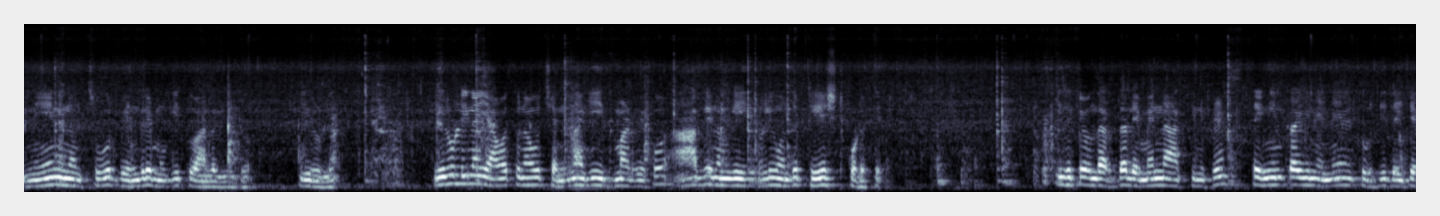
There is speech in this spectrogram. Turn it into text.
ಇನ್ನೇನು ಇನ್ನೊಂದು ಚೂರು ಬೆಂದರೆ ಮುಗೀತು ಆಲಾಗಿ ಇದು ಈರುಳ್ಳಿ. ಈರುಳ್ಳಿನ ಯಾವತ್ತೂ ನಾವು ಚೆನ್ನಾಗಿ ಇದು ಮಾಡಬೇಕು. ಆಗಲೇ ನಮಗೆ ಈರುಳ್ಳಿ ಒಂದು ಟೇಸ್ಟ್ ಕೊಡುತ್ತೆ. ಇದಕ್ಕೆ ಒಂದು ಅರ್ಧ ಲೆಮನ್ನ ಹಾಕ್ತೀನಿ ಫ್ರೆಂಡ್ಸ್ ತೆಂಗಿನಕಾಯಿ ನೆನ್ನೆ ತುರಿದಿದ್ದೈತೆ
